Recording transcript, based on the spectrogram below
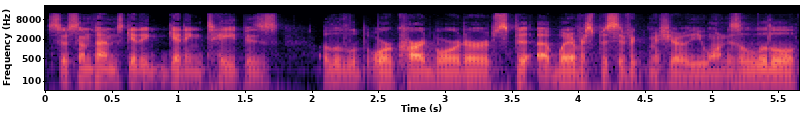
So sometimes getting getting tape is a little or cardboard or spe- uh, whatever specific material you want is a little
